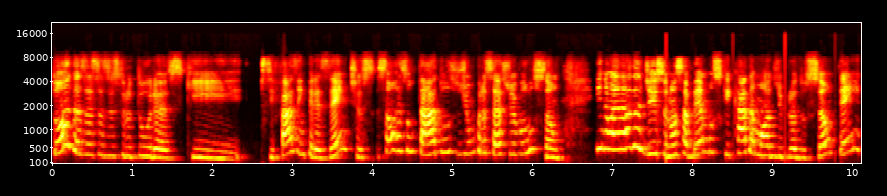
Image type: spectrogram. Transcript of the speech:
todas essas estruturas que se fazem presentes são resultados de um processo de evolução. E não é nada disso. Nós sabemos que cada modo de produção tem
